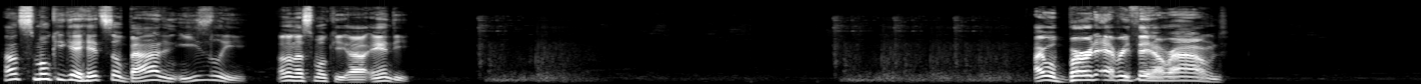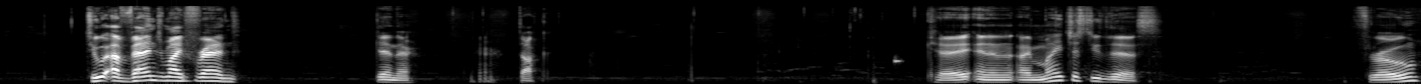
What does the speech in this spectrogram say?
How'd Smokey get hit so bad and easily? Oh, no, not Smokey. Uh, Andy. I will burn everything around. To avenge my friend. Get in there. Duck. Okay, and I might just do this. Throw.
